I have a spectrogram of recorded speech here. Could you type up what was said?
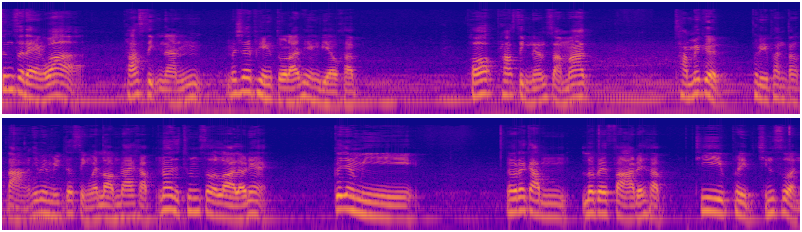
ซึ่งแสดงว่าพลาสติกนั้นไม่ใช่เพียงตัวร้ายเพียงเดียวครับ เพราะพลาสติกนั้นสามารถทำให้เกิดผลิตภัณฑ์ต่าง ๆ ที่เป็นมิตรต่อสิ่งแวดล้อมได้ครับ นอกจากทุ่นโซลาร์แล้วเนี่ย ก็ยังมีนวัตกรรมรถไฟฟ้าด้วยครับ ที่ผลิตชิ้นส่วน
